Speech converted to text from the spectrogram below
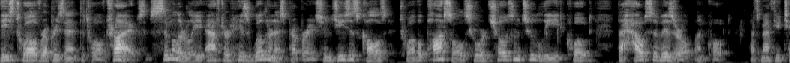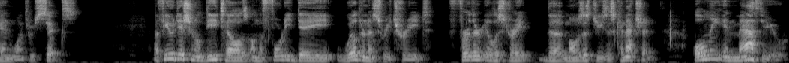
These 12 represent the 12 tribes. Similarly, after his wilderness preparation, Jesus calls 12 apostles who are chosen to lead, quote, the house of Israel, unquote. That's Matthew 10, 1 through 6. A few additional details on the 40 day wilderness retreat further illustrate the Moses Jesus connection. Only in Matthew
